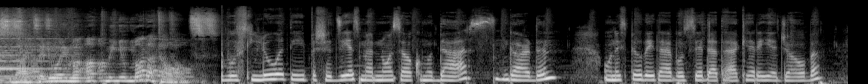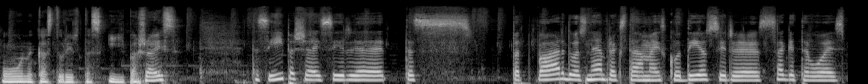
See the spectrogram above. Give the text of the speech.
Svētceļojuma atmiņu maratons. Būs ļoti īpaša dziesma ar nosaukumu Dārs, Garden, un izpildītāja būs dziedātāja Kerija Džoba. Un kas tur ir tas īpašais? Tas īpašais ir eh, tas pat vārdos neaprakstāmais, ko Dievs ir eh, sagatavojis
